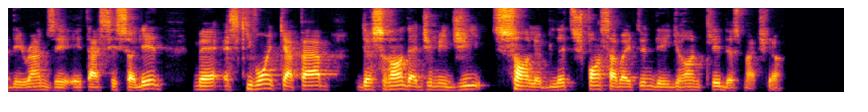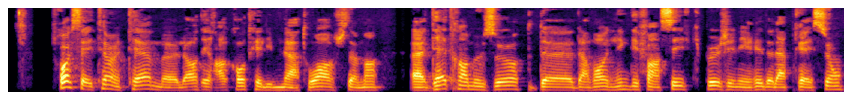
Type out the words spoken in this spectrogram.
des Rams est, assez solide. Mais est-ce qu'ils vont être capables de se rendre à Jimmy G sans le blitz? Je pense que ça va être une des grandes clés de ce match-là. Je crois que ça a été un thème lors des rencontres éliminatoires, justement. Euh, d'être en mesure d'avoir une ligne défensive qui peut générer de la pression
